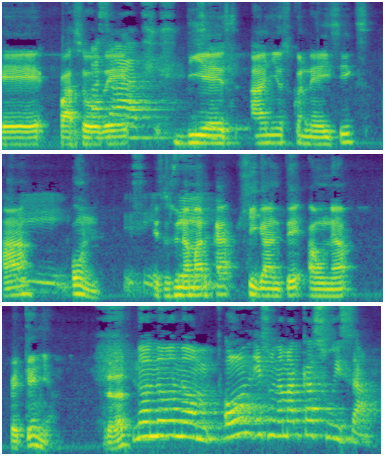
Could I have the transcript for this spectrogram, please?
eh, pasó de 10 años con ASICS a ON. Eso es una marca gigante a una pequeña, ¿verdad? No, no, no. ON es una marca suiza.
